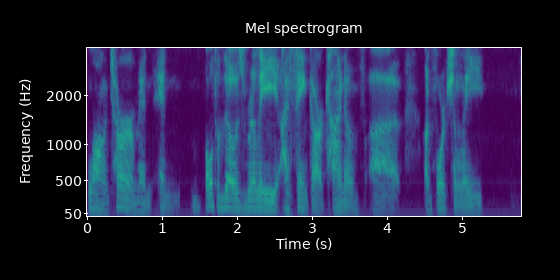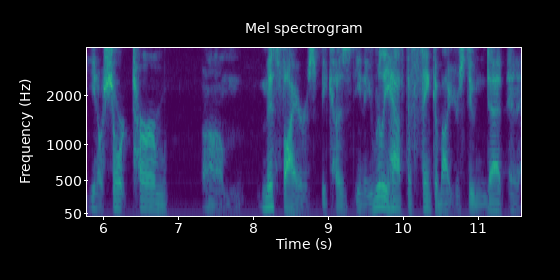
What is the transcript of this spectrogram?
long term. And and both of those really, I think, are kind of uh, unfortunately, you know, short term. Um, misfires because you know you really have to think about your student debt in a,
